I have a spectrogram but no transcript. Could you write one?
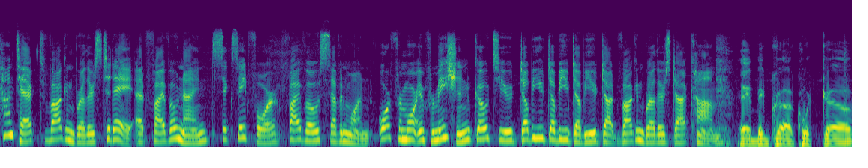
Contact Vaughan Brothers today at 509 684 5071. Or for more information, go to www.vaughanbrothers.com. A big, uh, quick uh,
